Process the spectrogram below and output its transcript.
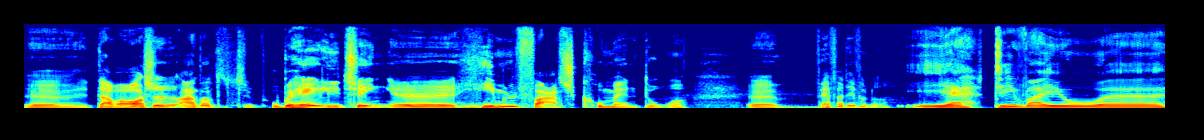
Ja. Øh, der var også andre ubehagelige ting. Øh, himmelfartskommandoer. Øh, hvad var det for noget? Ja, det var jo, øh,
